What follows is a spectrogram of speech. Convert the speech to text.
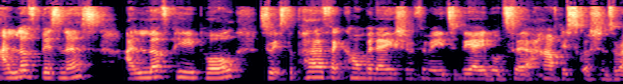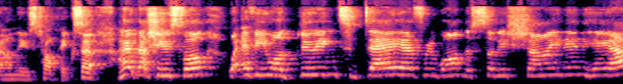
I love business. I love people. So it's the perfect combination for me to be able to have discussions around these topics. So I hope that's useful. Whatever you are doing today, everyone, the sun is shining here.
